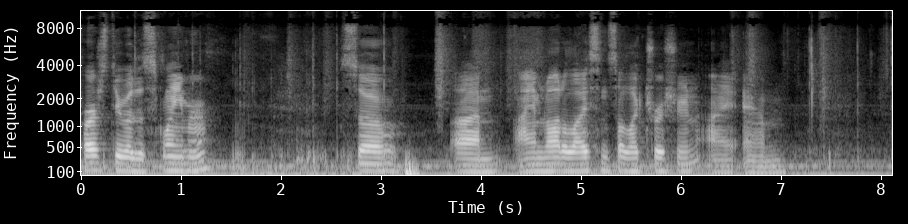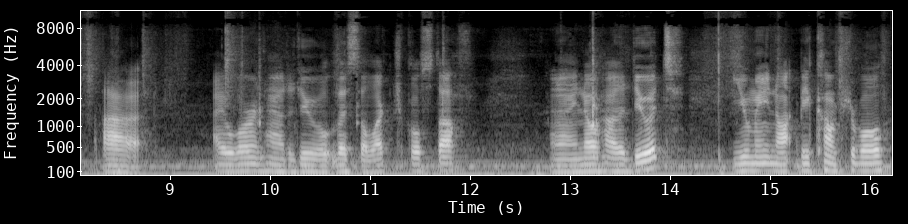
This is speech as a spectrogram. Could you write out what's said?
first do a disclaimer. So um, I am not a licensed electrician. I am, uh, I learned how to do this electrical stuff and I know how to do it. You may not be comfortable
